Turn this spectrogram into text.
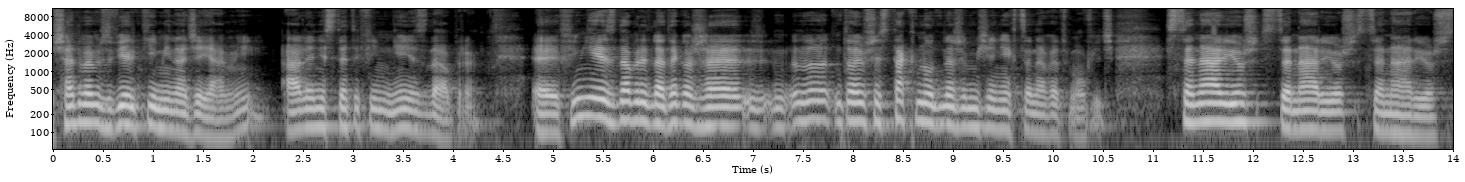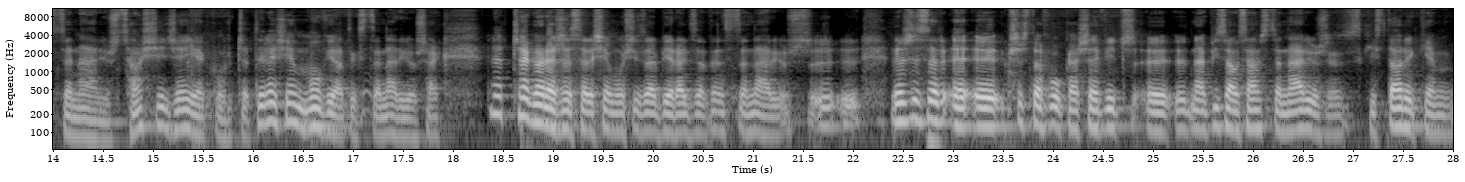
Szedłem z wielkimi nadziejami, ale niestety film nie jest dobry. Film nie jest dobry dlatego, że no, to już jest tak nudne, że mi się nie chce nawet mówić. Scenariusz, scenariusz, scenariusz, scenariusz. Co się dzieje, kurczę? Tyle się mówi o tych scenariuszach. Dlaczego reżyser się musi zabierać za ten scenariusz? Y, y, reżyser y, Krzysztof Łukaszewicz napisał sam scenariusz, jest historykiem,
